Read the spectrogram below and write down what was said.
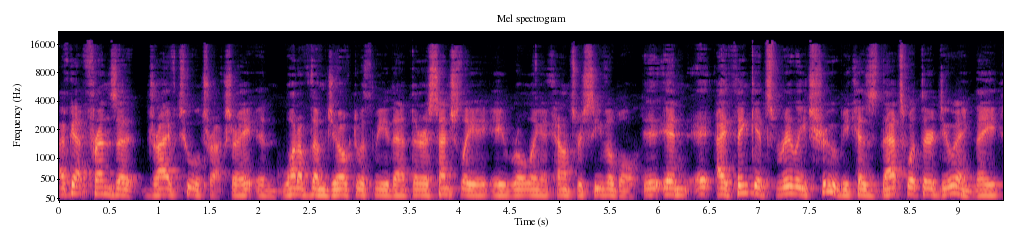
I've got friends that drive tool trucks, right? And one of them joked with me that they're essentially a rolling accounts receivable. And I think it's really true because that's what they're doing. They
